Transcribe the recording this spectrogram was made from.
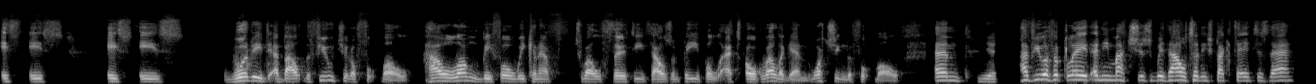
is is is is worried about the future of football. How long before we can have 12, 13,000 people at Oakwell again watching the football? Um, yeah. Have you ever played any matches without any spectators there?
